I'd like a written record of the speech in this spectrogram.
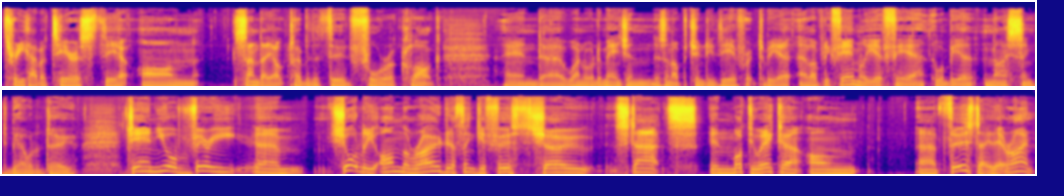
Three Harbour Terrace, there on Sunday, October the third, four o'clock. And uh, one would imagine there's an opportunity there for it to be a, a, lovely family affair. It would be a nice thing to be able to do. Jan, you're very um, shortly on the road. I think your first show starts in Motueka on uh, Thursday. That right?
